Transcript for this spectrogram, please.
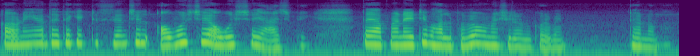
কারণ এই অধ্যায় থেকে একটি সৃজনশীল অবশ্যই অবশ্যই আসবে। তাই আপনারা এটি ভালোভাবে অনুশীলন করবেন। ধন্যবাদ।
